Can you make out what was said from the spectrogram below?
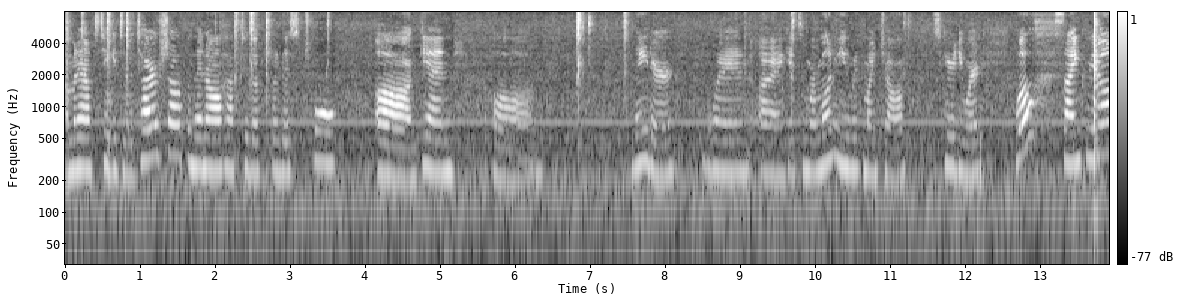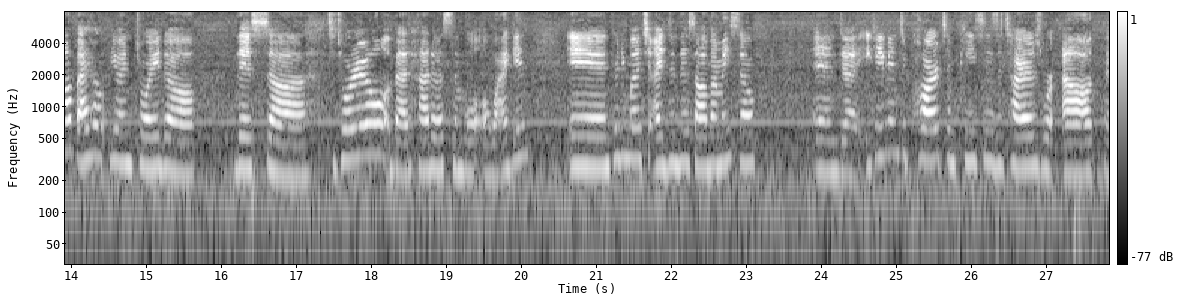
I'm gonna have to take it to the tire shop and then I'll have to look for this tool uh, again um, later when I get some more money with my job, security work. Well, sign clean off. I hope you enjoyed uh, this uh, tutorial about how to assemble a wagon. And pretty much I did this all by myself. And uh, it came into parts and pieces. The tires were out. The,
